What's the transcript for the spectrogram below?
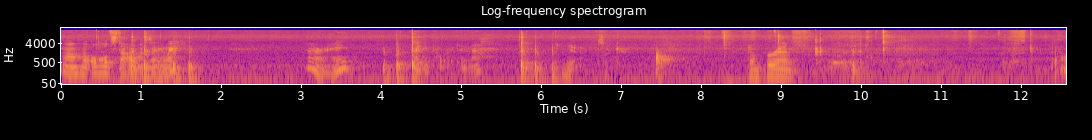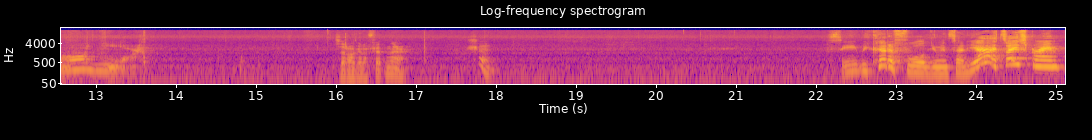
Well, the old style ones anyway. All right. Let me pour it in now. Yeah, it's okay. Dump her in. Oh yeah. Is it all gonna fit in there? Should. See, we could have fooled you and said, yeah, it's ice cream.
